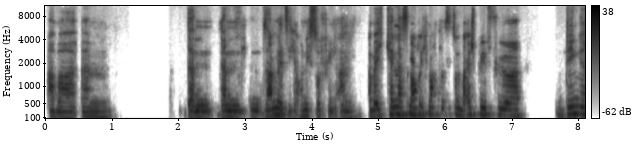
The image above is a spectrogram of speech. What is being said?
Aber ähm, dann, dann sammelt sich auch nicht so viel an. Aber ich kenne das auch. Ich mache das zum Beispiel für Dinge,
